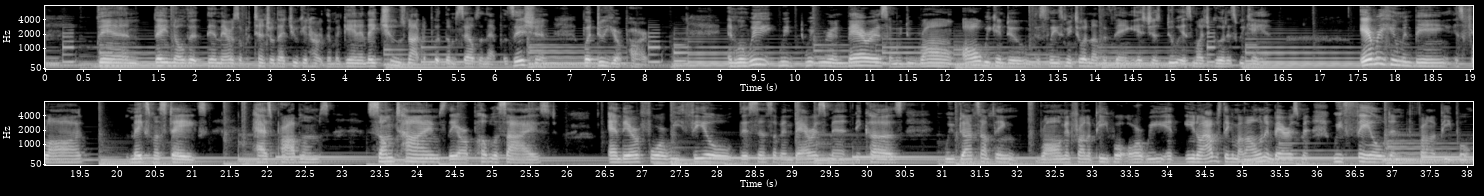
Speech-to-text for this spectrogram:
then they know that then there's a potential that you can hurt them again and they choose not to put themselves in that position but do your part. And when we, we, we we're embarrassed and we do wrong all we can do this leads me to another thing is just do as much good as we can. Every human being is flawed makes mistakes has problems. Sometimes they are publicized and therefore, we feel this sense of embarrassment because we've done something wrong in front of people, or we, you know, I was thinking about my own embarrassment. We failed in front of people.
